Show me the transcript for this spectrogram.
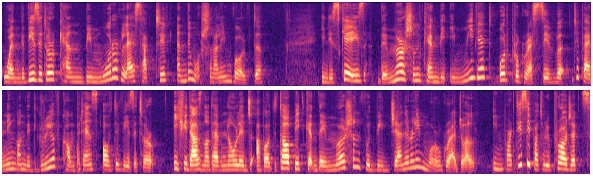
when the visitor can be more or less active and emotionally involved. In this case, the immersion can be immediate or progressive, depending on the degree of competence of the visitor. If he does not have knowledge about the topic, the immersion would be generally more gradual. In participatory projects,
